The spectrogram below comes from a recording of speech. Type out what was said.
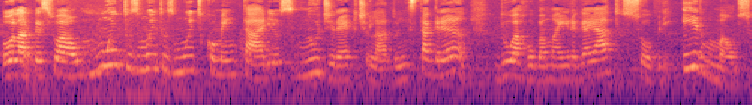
Olá pessoal, muitos, muitos, muitos comentários no direct lá do Instagram do arroba Maíra Gaiato sobre irmãos.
